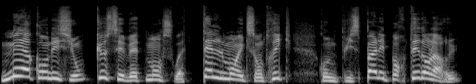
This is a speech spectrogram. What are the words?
mais à condition que ces vêtements soient tellement excentriques qu'on ne puisse pas les porter dans la rue.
